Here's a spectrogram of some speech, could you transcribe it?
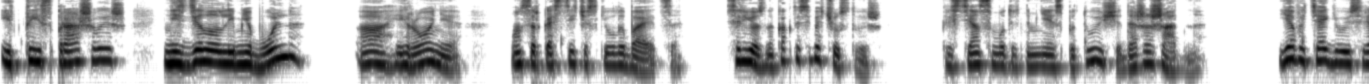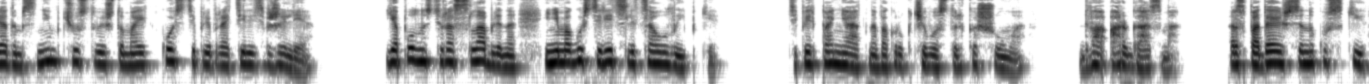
«И ты спрашиваешь, не сделал ли мне больно?» «А, ирония!» Он саркастически улыбается. «Серьезно, как ты себя чувствуешь?» Кристиан смотрит на меня испытующе, даже жадно. Я вытягиваюсь рядом с ним, чувствуя, что мои кости превратились в желе. Я полностью расслаблена и не могу стереть с лица улыбки. Теперь понятно, вокруг чего столько шума. Два оргазма. Распадаешься на куски,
